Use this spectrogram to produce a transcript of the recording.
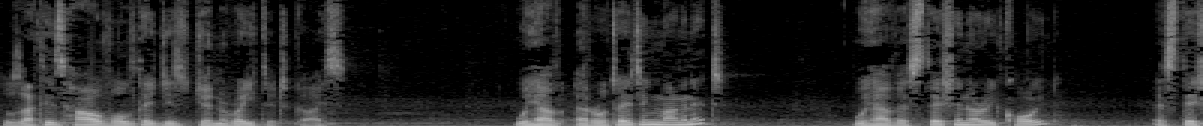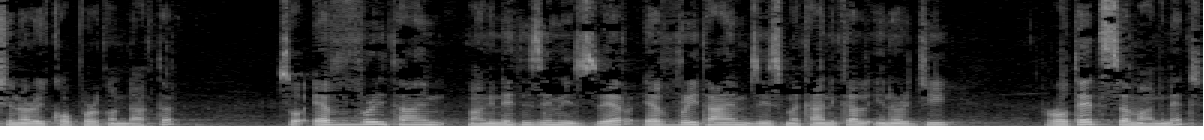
So that is how voltage is generated, guys. We have a rotating magnet, we have a stationary coil, a stationary copper conductor. So every time magnetism is there, every time this mechanical energy rotates the magnet,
